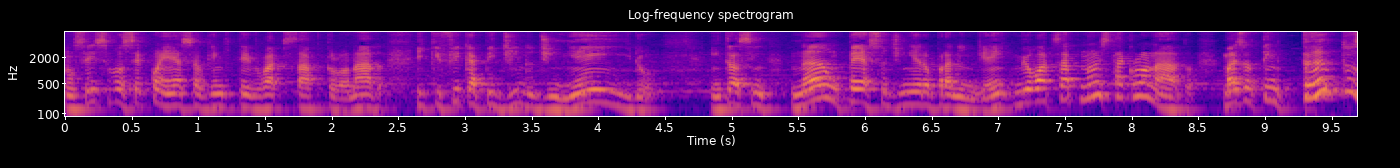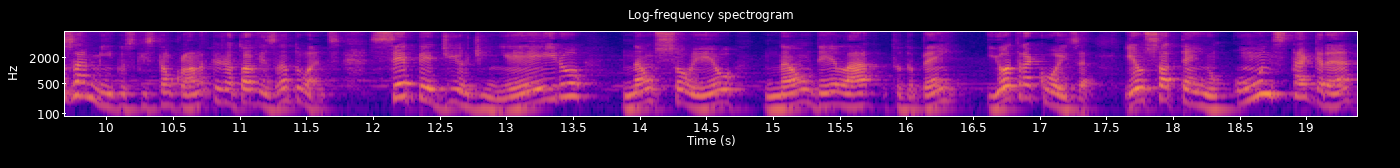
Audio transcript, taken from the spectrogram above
Não sei se você conhece alguém que teve o WhatsApp clonado e que fica pedindo dinheiro. Então, assim, não peço dinheiro para ninguém. Meu WhatsApp não está clonado, mas eu tenho tantos amigos que estão clonados que eu já estou avisando antes. Se pedir dinheiro, não sou eu, não dê lá, tudo bem? E outra coisa, eu só tenho um Instagram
